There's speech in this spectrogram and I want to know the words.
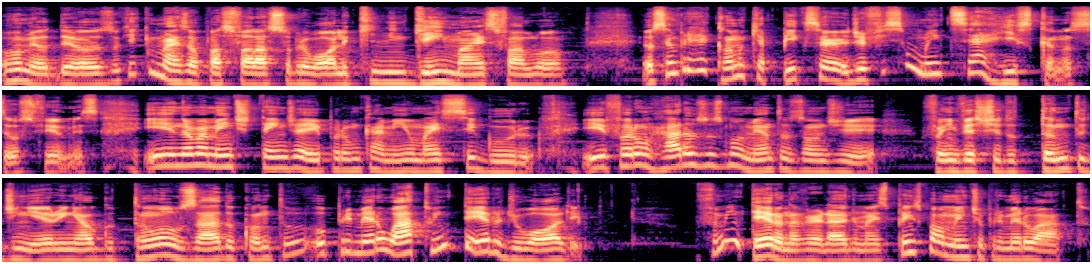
Oh meu Deus, o que mais eu posso falar sobre o Wally que ninguém mais falou? Eu sempre reclamo que a Pixar dificilmente se arrisca nos seus filmes e normalmente tende a ir por um caminho mais seguro. E foram raros os momentos onde foi investido tanto dinheiro em algo tão ousado quanto o primeiro ato inteiro de Wally. O filme inteiro, na verdade, mas principalmente o primeiro ato.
